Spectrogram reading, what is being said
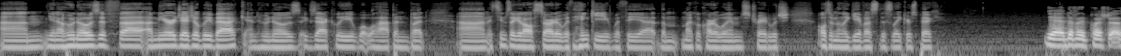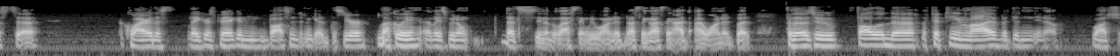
um, you know, who knows if uh, Amir or JJ will be back and who knows exactly what will happen. But um, it seems like it all started with Hinkie with the, uh, the Michael Carter Williams trade, which ultimately gave us this Lakers pick. Yeah, it definitely pushed us to acquire this Lakers pick, and Boston didn't get it this year. Luckily, at least we don't. That's you know the last thing we wanted. That's the last thing I, I wanted. But for those who followed the, the 15 live but didn't you know watch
